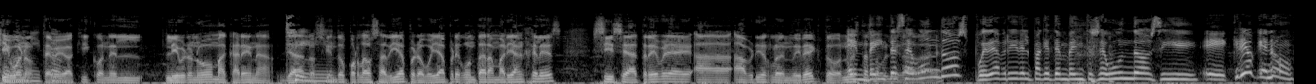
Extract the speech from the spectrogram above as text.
Y bueno, te veo aquí con el libro nuevo Macarena. Ya lo siento por la osadía, pero voy a preguntar a María Ángeles si se atreve a abrirlo en directo. ¿En 20 ¿eh? segundos? ¿Puede abrir el paquete en 20 segundos? Y... Eh, creo que no,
